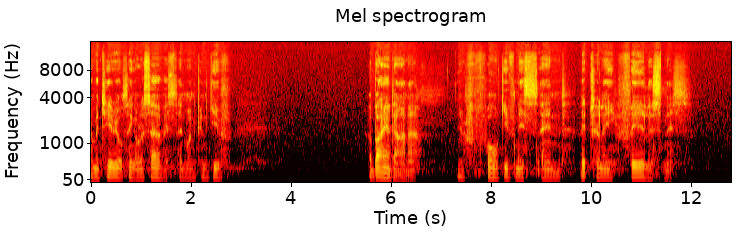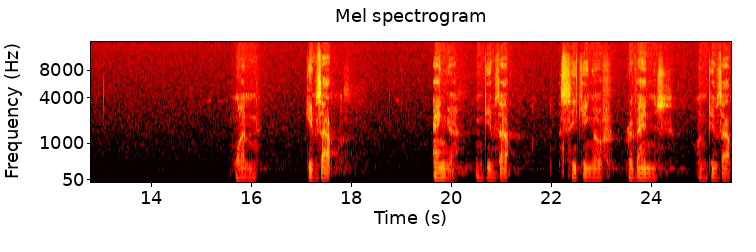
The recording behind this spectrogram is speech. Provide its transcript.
a material thing or a service, then one can give abhayadana, you know, forgiveness and literally fearlessness. One gives up anger and gives up seeking of revenge, one gives up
